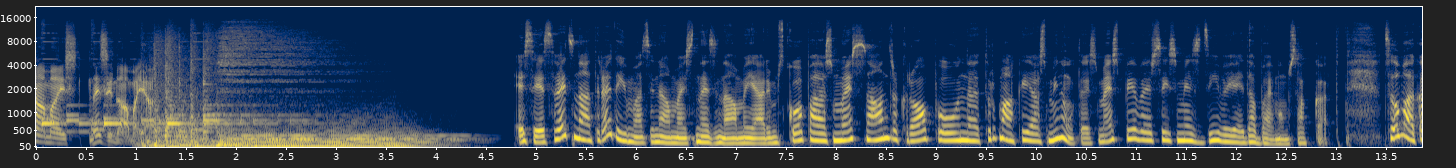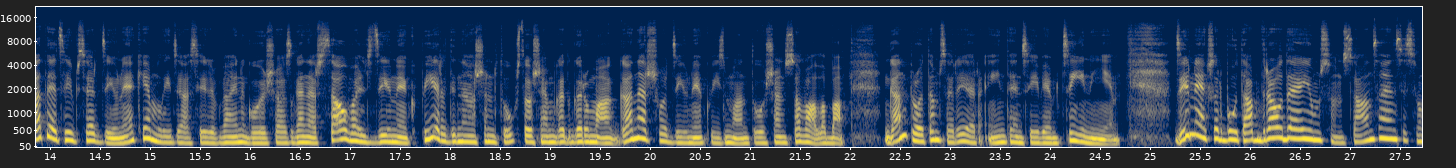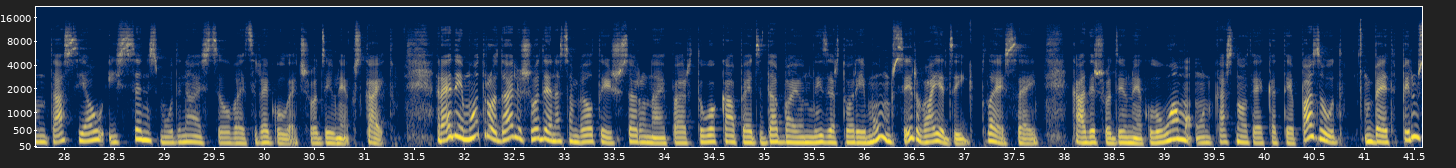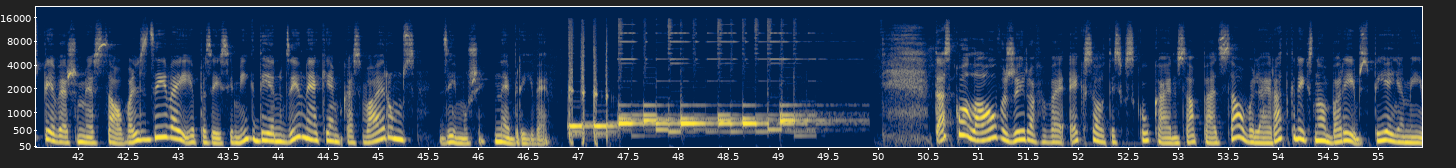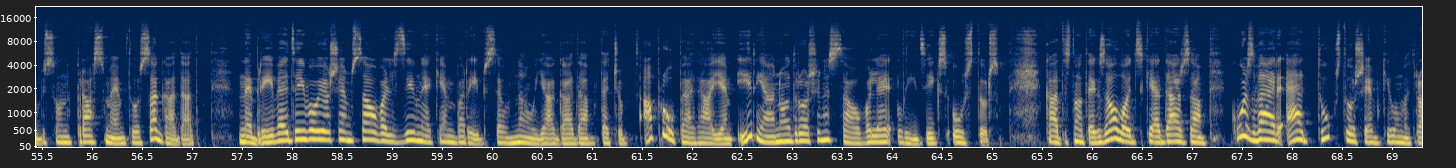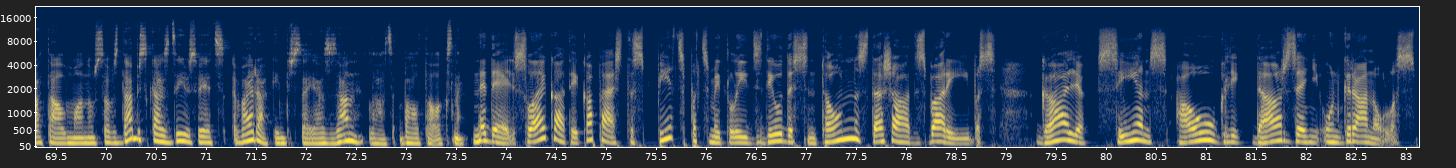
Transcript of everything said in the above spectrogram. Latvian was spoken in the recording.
Zināmais nezināmajā. Esiet sveicināti redzējumā, zināmais nezināmajā. Ar jums kopā esmu es, Sandra Kropa, un eh, turpmākajās minūtēs mēs pievērsīsimies dzīvajai dabai mums apkārt. Cilvēku attiecības ar dzīvniekiem līdzās ir vainagojušās gan ar savvaļas dzīvnieku pieradināšanu tūkstošiem gadu garumā, gan ar šo dzīvnieku izmantošanu savā labā, gan, protams, arī ar intensīviem cīniņiem. Dzīvnieks var būt apdraudējums un sāncensis, un tas jau izsenis mudinājis cilvēks regulēt šo dzīvnieku skaitu. Raidījuma otro daļu šodien esam veltījuši sarunai par to, kā kāpēc dabai un līdz ar to arī mums ir vajadzīgi plēsēji, kāda ir šo dzīvnieku loma un kas notiek, kad tie pazūd. Bet pirms pievēršamies savvaļas dzīvei, iepazīsim ikdienu dzīvniekiem, kas vairums dzimuši nebrīvē. Tas, ko lauva, žirafa vai eksotisks kukainis apēd savvaļā, ir atkarīgs no barības pieejamības un prasmēm to sagādāt. Nebrīvē dzīvojošiem savvaļas dzīvniekiem barība sev nav jāgādā, taču aprūpētājiem ir jānodrošina savvaļai līdzīgs uzturs. Kā tas notiek zooloģiskajā dārzā, ko zvēri ēd tūkstošiem kilometru attālumā no savas dabiskās dzīvesvietas, vairāk interesējās Zana Lāca Baltalksne. Nedēļas laikā tiek apēstas 15 līdz 20 tonnas dažādas barības - gaļa, sienas, piens, augļi, dārzeņi un granulas.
